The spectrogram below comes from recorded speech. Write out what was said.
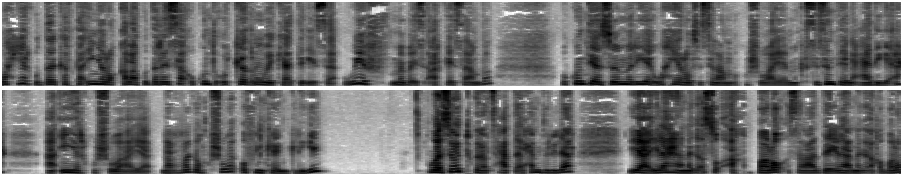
wax yar ku dari kartaa in yaroo qalaa ku daraysaa ukunta urkeeda un way kaa tegaysaa. Wiif maba is arkaysaanba ukuntii aan soo mariyay wax yaroo sisilaanba ku shubaaya marka sisanteena caadiga ah aan in yar ku shubaaya dhararagan ku shubay ofinkaan geliyey waa soo tukada asxaabta alxamdulilah yaa ilaaha naga soo aqbalo salaada ilaah naga aqbalo.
